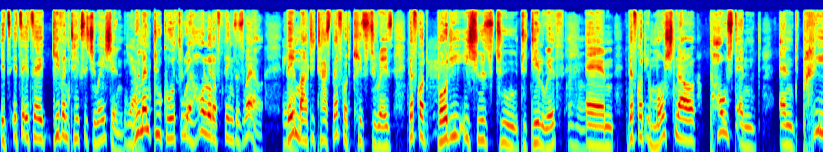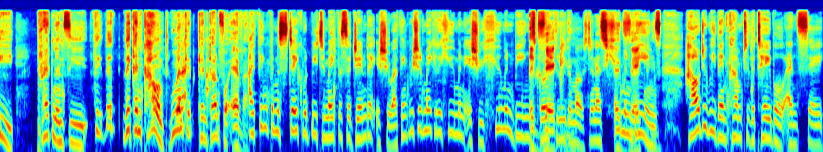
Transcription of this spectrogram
It's, it's, it's a give and take situation. Yeah. Women do go through a whole lot of things as well. They multitask. They've got kids to raise. They've got body issues to, to deal with. Mm-hmm. Um, they've got emotional post and, and pre pregnancy. They, they, they can count. Women can, can count forever. I think the mistake would be to make this a gender issue. I think we should make it a human issue. Human beings go through the most. And as human Exactly. beings, how do we then come to the table and say,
